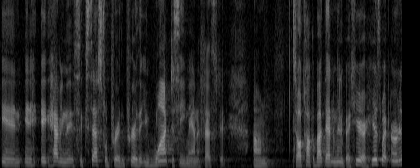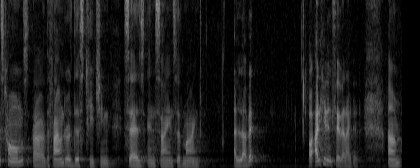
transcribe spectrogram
in, in having the successful prayer, the prayer that you want to see manifested. Um, So I'll talk about that in a minute. But here, here's what Ernest Holmes, uh, the founder of this teaching, says in Science of Mind. I love it. Oh, I, he didn't say that, I did. Um,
